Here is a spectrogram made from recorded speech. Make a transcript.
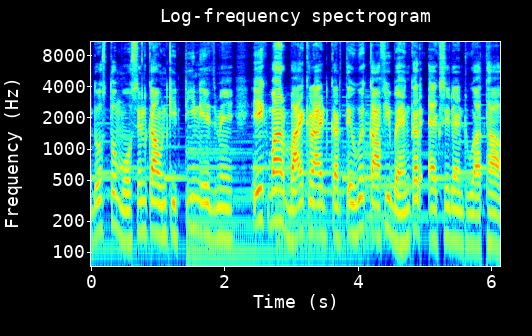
दोस्तों, मोहसिन का उनकी टीन एज में एक बार बाइक राइड करते हुए काफ़ी भयंकर एक्सीडेंट हुआ था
